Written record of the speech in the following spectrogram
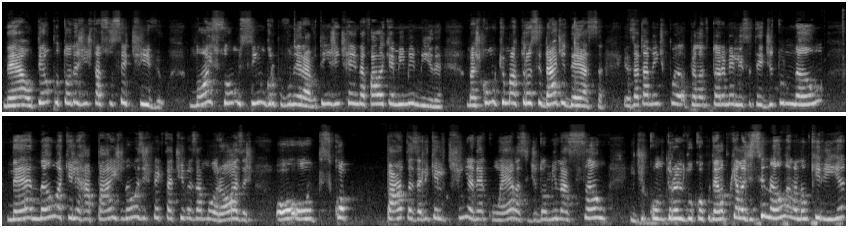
né? O tempo todo a gente está suscetível. Nós somos, sim, um grupo vulnerável. Tem gente que ainda fala que é mimimi, né? Mas como que uma atrocidade dessa, exatamente pela Vitória Melissa ter dito não, né? Não aquele rapaz, não as expectativas amorosas ou, ou patas ali que ele tinha né, com ela, assim, de dominação e de controle do corpo dela, porque ela disse não, ela não queria,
